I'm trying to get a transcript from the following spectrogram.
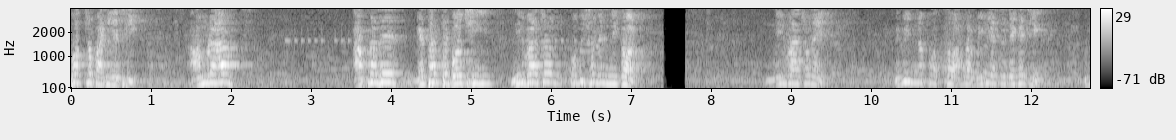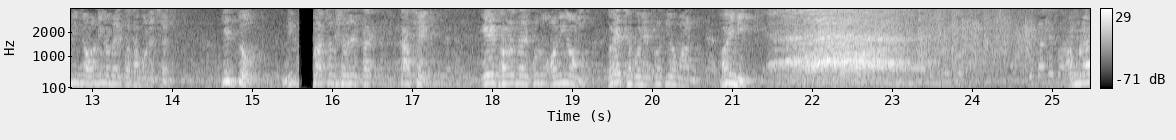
পত্র পাঠিয়েছি। আমরা আপনাদের জ্ঞাতার্থে বলছি নির্বাচন কমিশনের নিকট। নির্বাচনে বিভিন্ন পক্ষ, আমরা মিডিয়াতে দেখেছি, বিভিন্ন অনিয়মের কথা বলেছেন। কিন্তু নির্বাচন কমিশনের কাছে এ ধরনের কোনো অনিয়ম হয়েছে বলে প্রতীয়মান হয়নি। আমরা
